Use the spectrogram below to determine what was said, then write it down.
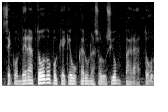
se condena todo porque hay que buscar una solución para todo.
